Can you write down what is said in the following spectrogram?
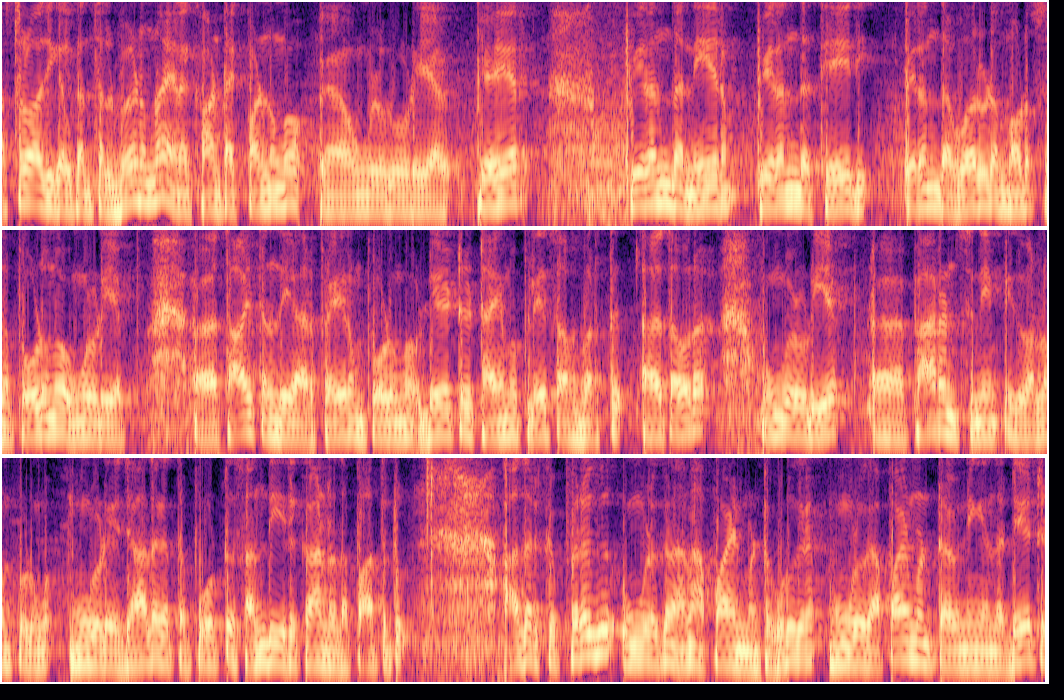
அஸ்ட்ராலாஜிக்கல் கன்சல்ட் வேணும்னா எனக்கு காண்டாக்ட் பண்ணுங்க. உங்களுடைய பெயர் பிறந்த நேரம் பிறந்த தேதி பிறந்த வருடமோட போடுங்க. உங்களுடைய தாய் தந்தையார் பெயரும் போடுங்க. Date time place of birth அதை தவிர உங்களுடைய பேரண்ட்ஸ் நேம் இது வரலாம் போடுங்க. உங்களுடைய ஜாதகத்தை போட்டு சந்தி இருக்கான்றதை பார்த்துட்டு அதற்கு பிறகு உங்களுக்கு நான் அப்பாயின்மெண்ட்டை கொடுக்குறேன். உங்களுக்கு அப்பாயின்மெண்ட்டை நீங்கள் இந்த டேட்டு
